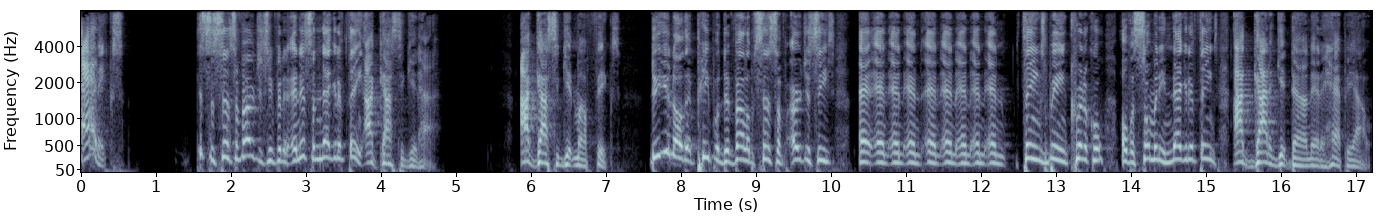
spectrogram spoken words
addicts. It's a sense of urgency for them, and it's a negative thing. I got to get high. I got to get my fix. Do you know that people develop sense of urgencies and and and and and and and, and, and things being critical over so many negative things? I gotta get down there to happy hour.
